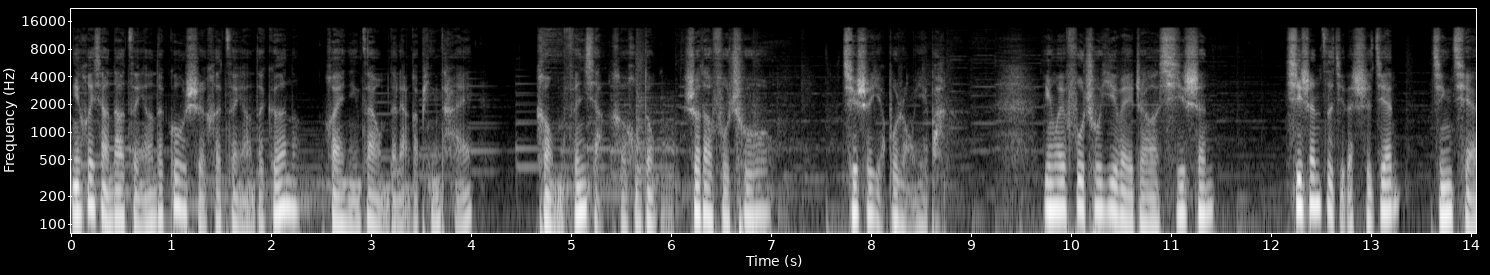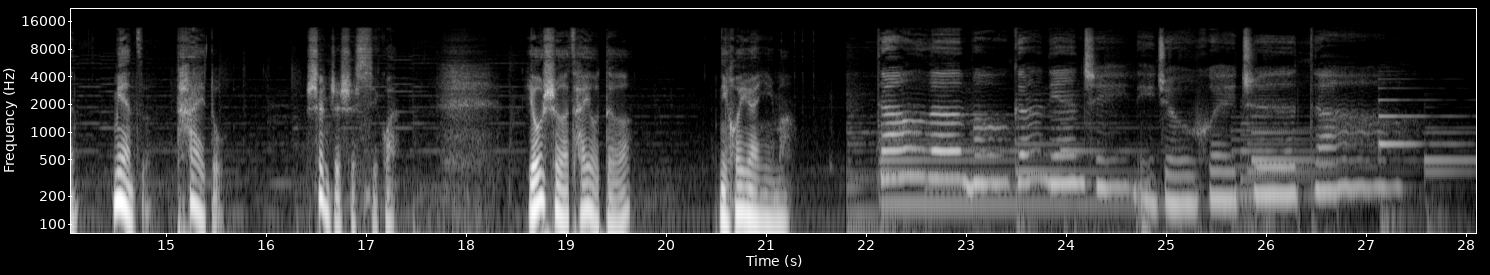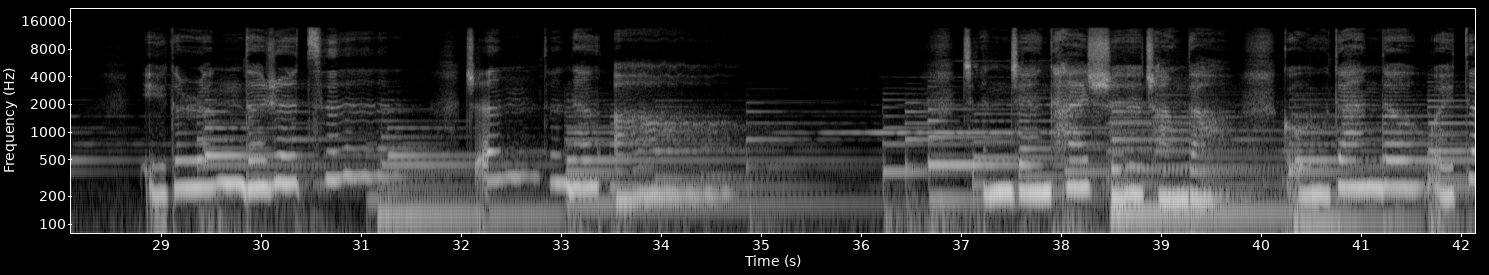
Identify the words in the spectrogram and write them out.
你会想到怎样的故事和怎样的歌呢？欢迎您在我们的两个平台和我们分享和互动。说到付出，其实也不容易吧，因为付出意味着牺牲，牺牲自己的时间、金钱、面子、态度，甚至是习惯。有舍才有得，你会愿意吗？到了某个年纪，你就会知道，一个人的日子真的难熬。渐渐开始尝到孤单的味道，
